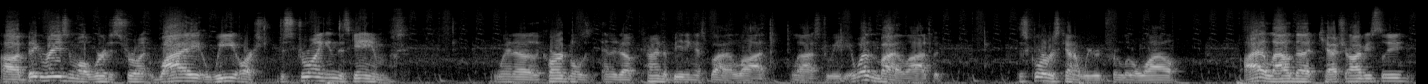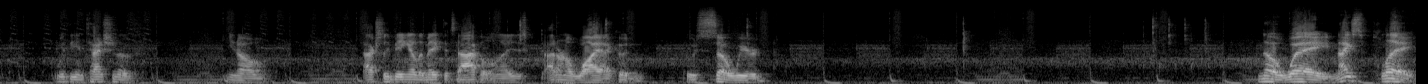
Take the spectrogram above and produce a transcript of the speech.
Uh, big reason why we're destroying, why we are destroying in this game when uh, the Cardinals ended up kind of beating us by a lot last week. It wasn't by a lot, but the score was kind of weird for a little while. I allowed that catch, obviously, with the intention of, you know, actually being able to make the tackle, and I just, I don't know why I couldn't. It was so weird. No way. Nice play.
